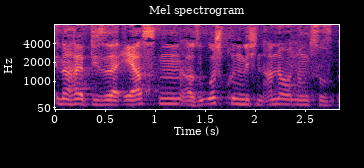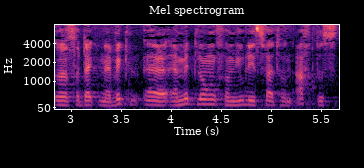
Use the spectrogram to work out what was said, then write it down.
Innerhalb dieser ersten, also ursprünglichen Anordnung zu äh, verdeckten Erwick äh, Ermittlungen vom Juli 2008 bis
